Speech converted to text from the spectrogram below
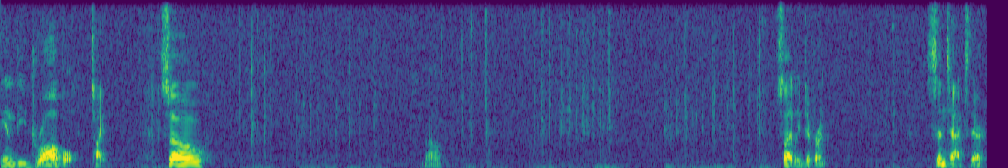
in the drawable type. So, well, slightly different syntax there.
